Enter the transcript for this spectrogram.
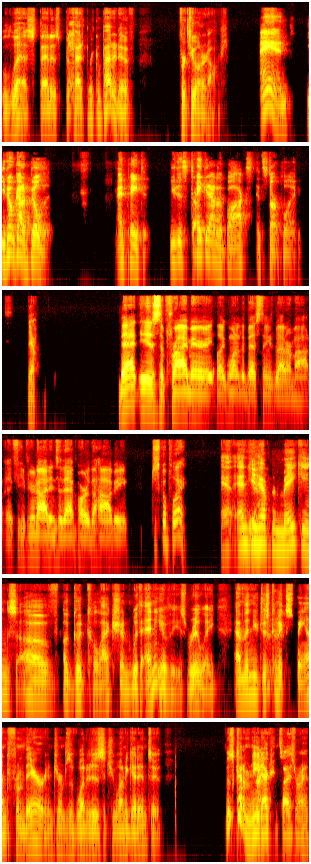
list that is potentially competitive for two hundred dollars. And you don't got to build it and paint it. You just Yeah. take it out of the box and start playing. Yeah. That is the primary, like one of the best things about Armada. If if you're not into that part of the hobby, just go play. And, and you Yeah. have the makings of a good collection with any of these, really. And then you just can mm-hmm. expand from there in terms of what it is that you want to get into. This is kind of a neat Right. exercise, right?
